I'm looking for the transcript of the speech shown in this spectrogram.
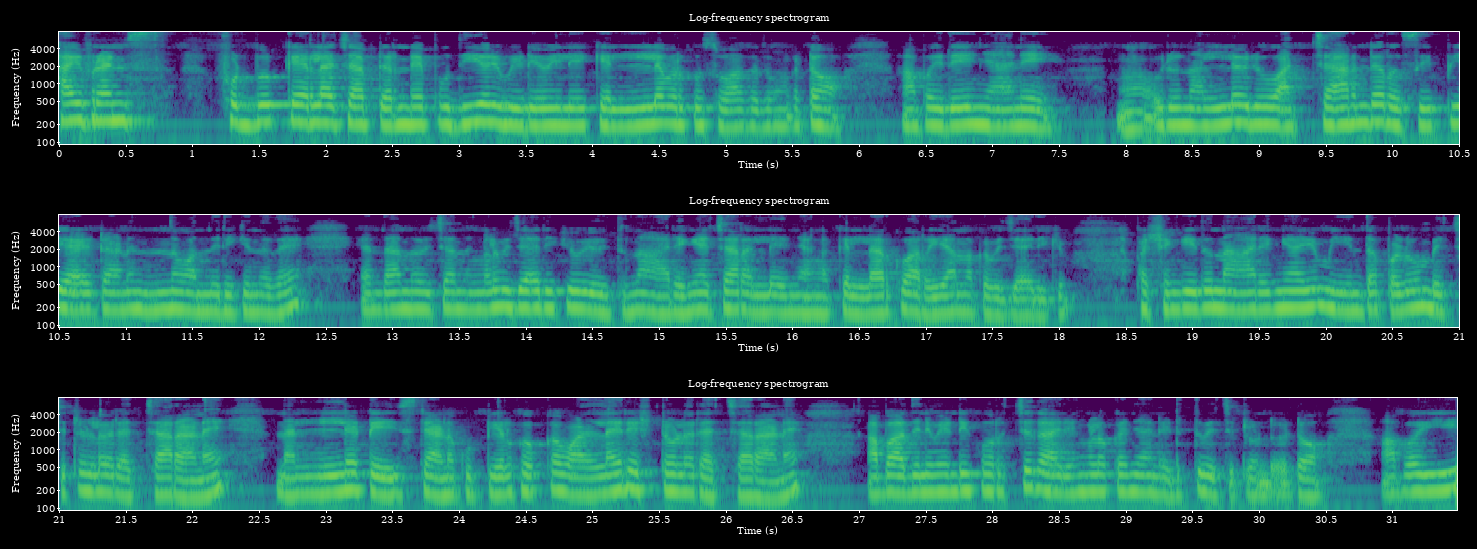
Hi friends. Food book Kerala ചാപ്റ്ററിന്റെ പുതിയൊരു വീഡിയോയിലേക്ക് എല്ലാവർക്കും സ്വാഗതം കേട്ടോ. അപ്പോൾ ഇതേ ഞാനേ ഒരു നല്ലൊരു അച്ചാറിന്റെ റെസിപ്പി ആയിട്ടാണ് ഇന്ന് വന്നിരിക്കുന്നത്. എന്താണെന്ന് വെച്ചാൽ നിങ്ങൾ വിചാരിക്കുമോ ഇത് നാരങ്ങ അച്ചാറല്ലേ ഞങ്ങൾക്ക് എല്ലാവർക്കും അറിയാമെന്നൊക്കെ വിചാരിക്കും. പക്ഷേങ്കിൽ ഇത് നാരങ്ങയും ഈന്തപ്പഴവും വെച്ചിട്ടുള്ള ഒരു അച്ചാറാണ്. നല്ല ടേസ്റ്റാണ്. കുട്ടികൾക്കൊക്കെ വളരെ ഇഷ്ടമുള്ള ഒരു അച്ചാറാണ്. അപ്പോൾ അതിനുവേണ്ടി കുറച്ച് കാര്യങ്ങളൊക്കെ ഞാൻ എടുത്തു വെച്ചിട്ടുണ്ട് കേട്ടോ. അപ്പോൾ ഈ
